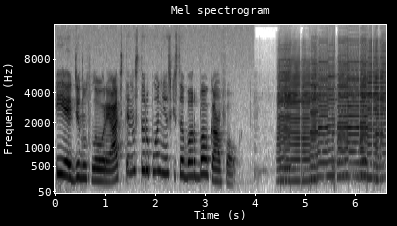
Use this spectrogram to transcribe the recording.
И е един от лауреатите на Старопланински събор Балкан Фолк. Najde mahano,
